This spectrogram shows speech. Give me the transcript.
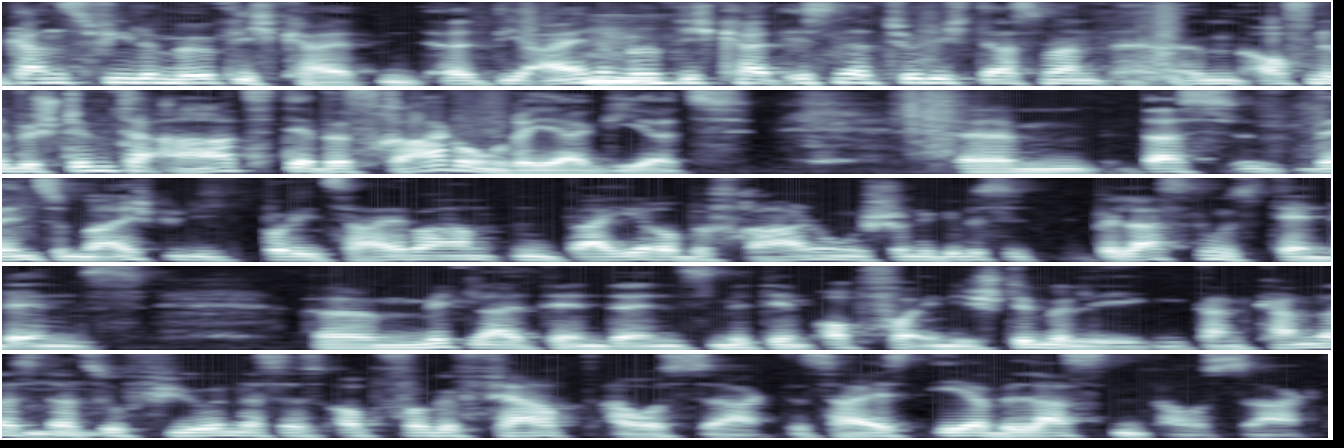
ganz viele Möglichkeiten. Äh, die eine hm. Möglichkeit ist natürlich, dass man ähm, auf eine bestimmte Art der Befragung reagiert. Ähm, dass, wenn zum Beispiel die Polizeibeamten bei ihrer Befragung schon eine gewisse Belastungstendenz äh, Mitleidtendenz mit dem Opfer in die Stimme legen, dann kann das mhm. dazu führen, dass das Opfer gefärbt aussagt. Das heißt, eher belastend aussagt.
